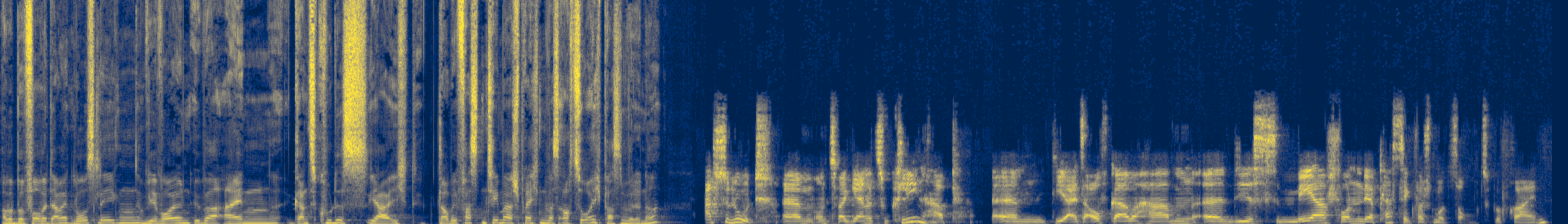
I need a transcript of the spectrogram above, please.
Aber bevor wir damit loslegen, wir wollen über ein ganz cooles, ja, ich glaube fast ein Thema sprechen, was auch zu euch passen würde, ne? Absolut. Ähm, und zwar gerne zu Clean Hub, ähm, die als Aufgabe haben, äh, das Meer von der Plastikverschmutzung zu befreien.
